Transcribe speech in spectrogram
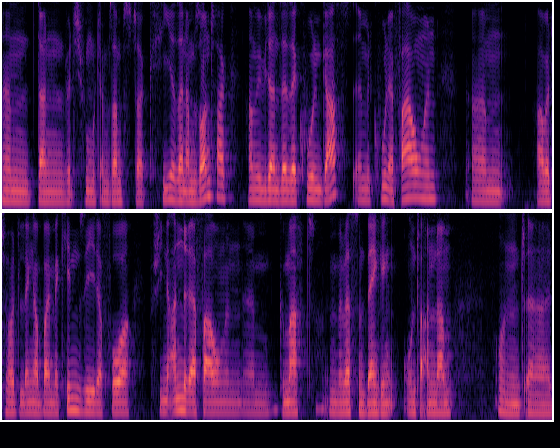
Ähm, dann werde ich vermutlich am Samstag hier sein. Am Sonntag haben wir wieder einen sehr, sehr coolen Gast äh, mit coolen Erfahrungen. Ähm, arbeite heute länger bei McKinsey, davor verschiedene andere Erfahrungen ähm, gemacht, im Investment Banking unter anderem. Und äh,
